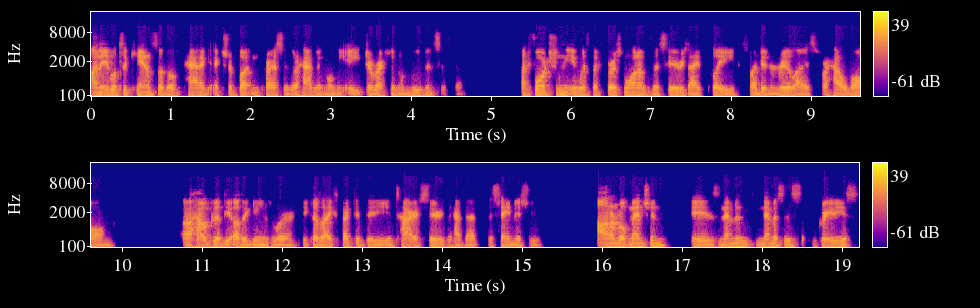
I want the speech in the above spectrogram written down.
Unable to cancel those panic extra button presses or having only eight directional movement systems. Unfortunately, it was the first one of the series I played, so I didn't realize for how long, uh, how good the other games were, because I expected the entire series to have that the same issue. Honorable mention is Nem- Nemesis Gradius.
